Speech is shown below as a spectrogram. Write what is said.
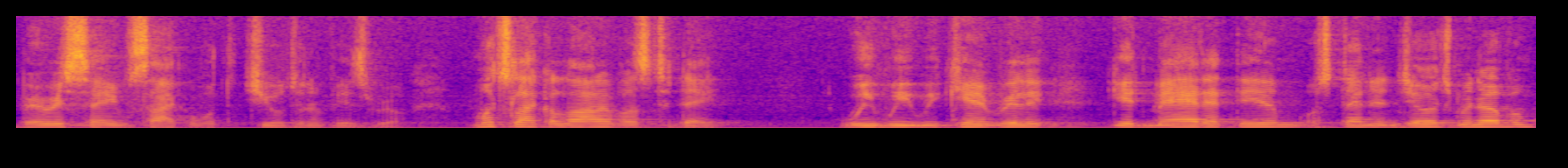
very same cycle with the children of Israel. Much like a lot of us today. We, we, we can't really get mad at them or stand in judgment of them.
